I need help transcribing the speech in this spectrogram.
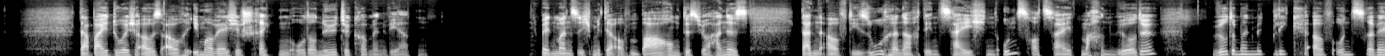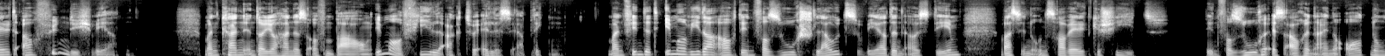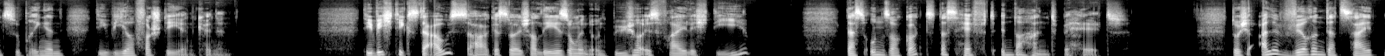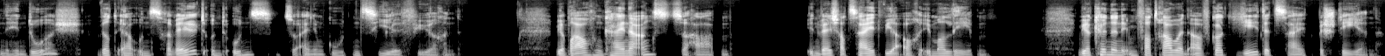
Dabei durchaus auch immer welche Schrecken oder Nöte kommen werden. Wenn man sich mit der Offenbarung des Johannes dann auf die Suche nach den Zeichen unserer Zeit machen würde, würde man mit Blick auf unsere Welt auch fündig werden. Man kann in der Johannes-Offenbarung immer viel Aktuelles erblicken. Man findet immer wieder auch den Versuch, schlau zu werden aus dem, was in unserer Welt geschieht, den Versuch, es auch in eine Ordnung zu bringen, die wir verstehen können. Die wichtigste Aussage solcher Lesungen und Bücher ist freilich die, dass unser Gott das Heft in der Hand behält. Durch alle Wirren der Zeiten hindurch wird er unsere Welt und uns zu einem guten Ziel führen. Wir brauchen keine Angst zu haben, in welcher Zeit wir auch immer leben. Wir können im Vertrauen auf Gott jede Zeit bestehen,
